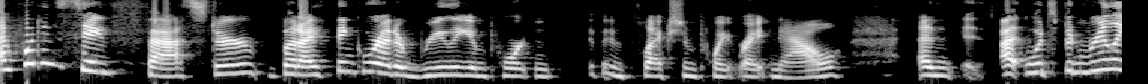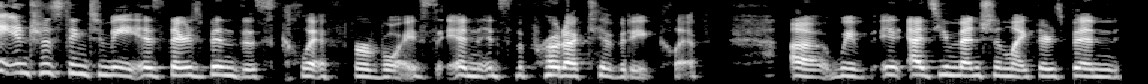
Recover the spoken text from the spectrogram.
I wouldn't say faster, but I think we're at a really important inflection point right now. And I, what's been really interesting to me is there's been this cliff for voice, and it's the productivity cliff. Uh, we've, it, as you mentioned, like there's been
